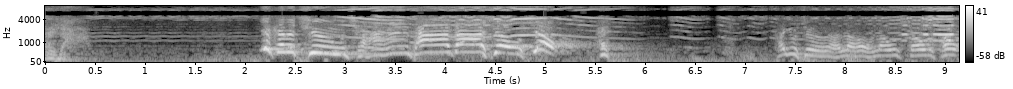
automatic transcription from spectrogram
哎呀！你看那清泉大大小小。嘿还有这老老少少，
